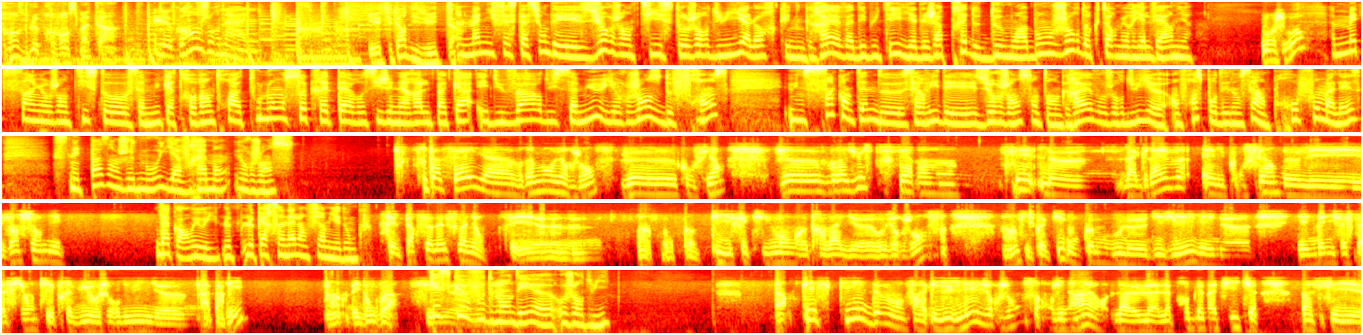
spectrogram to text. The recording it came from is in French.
France Bleu Provence Matin. Le grand journal. Il est 7h18. Manifestation des urgentistes aujourd'hui, alors qu'une grève a débuté il y a déjà près de deux mois. Bonjour, docteur Muriel Vergne. Bonjour. Médecin urgentiste au SAMU 83 à Toulon, secrétaire aussi général PACA et du VAR du SAMU Urgence de France. Une cinquantaine de services des urgences sont en grève aujourd'hui euh, en France pour dénoncer un profond malaise. Ce n'est pas un jeu de mots, il y a vraiment urgence. Tout à fait, il y a vraiment urgence, je confirme. Je voudrais juste faire un... C'est le... La grève, elle concerne les infirmiers. D'accord, oui, oui. Le, personnel infirmier, donc. C'est le personnel soignant. C'est euh, hein, qui effectivement euh, travaille euh, aux urgences. Hein, c'est collectif. Donc, comme vous le disiez, il y a une, il y a une manifestation qui est prévue aujourd'hui à Paris. Hein, mais donc voilà. Qu'est-ce que vous demandez aujourd'hui? Alors, qu'est-ce qu'ils demandent? Enfin, les urgences, en général, la, problématique, ben, c'est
